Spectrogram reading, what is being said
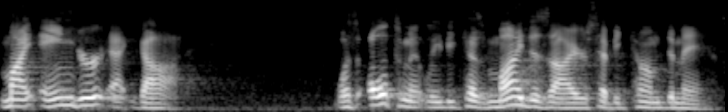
my anger at God was ultimately because my desires had become demands.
